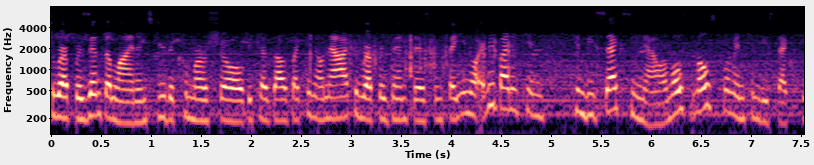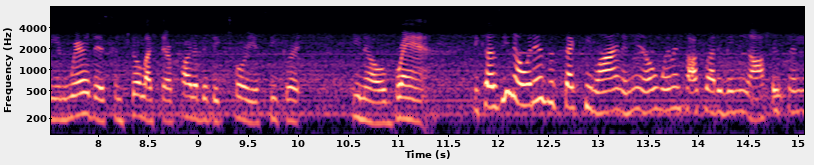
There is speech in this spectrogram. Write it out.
to represent the line and to do the commercial because I was like, you know, now I can represent this and say, you know, everybody can can be sexy now, or most most women can be sexy and wear this and feel like they're part of the Victoria's Secret, you know, brand because you know it is a sexy line and you know women talk about it in the office and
